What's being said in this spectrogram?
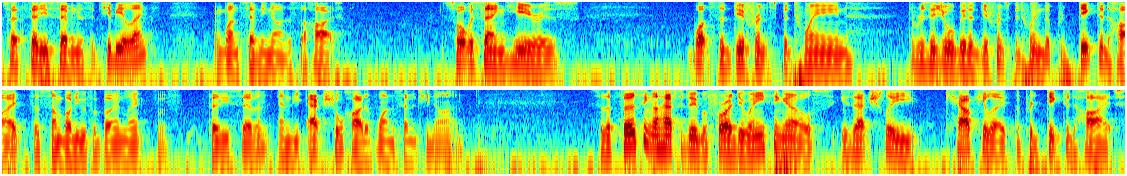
So 37 is the tibia length, and 179 is the height. So what we're saying here is, what's the difference between the residual will be the difference between the predicted height for somebody with a bone length of 37 and the actual height of 179. So the first thing I have to do before I do anything else is actually calculate the predicted height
